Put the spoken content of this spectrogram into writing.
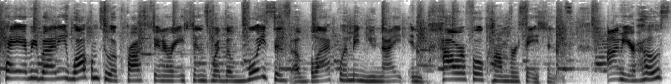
Hey, everybody, welcome to Across Generations, where the voices of Black women unite in powerful conversations. I'm your host,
